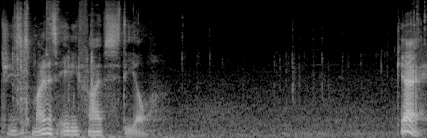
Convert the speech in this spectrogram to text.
Jesus, minus 85 steel. Okay.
